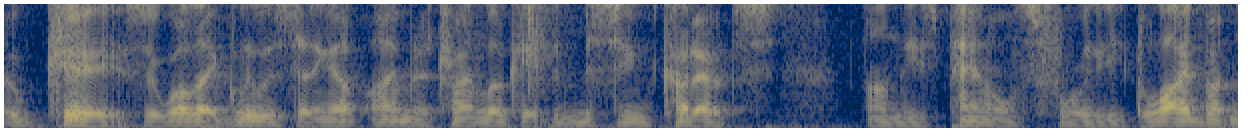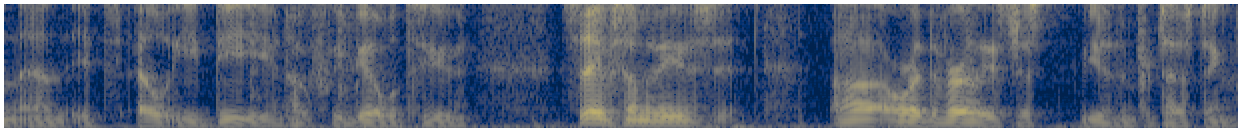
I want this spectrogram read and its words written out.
Okay, so while that glue is setting up, I'm going to try and locate the missing cutouts on these panels for the glide button and its LED, and hopefully be able to save some of these, uh, or at the very least just use them for testing.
